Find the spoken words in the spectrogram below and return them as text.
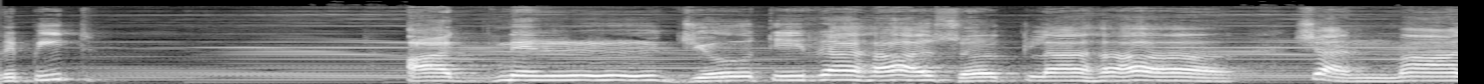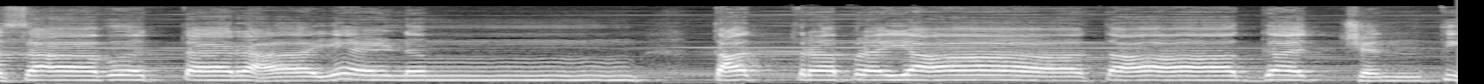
रिपीट् अग्निर्ज्योतिरः शुक्लः षण्मासावुत्तरायणम् तत्र प्रयाता गच्छन्ति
